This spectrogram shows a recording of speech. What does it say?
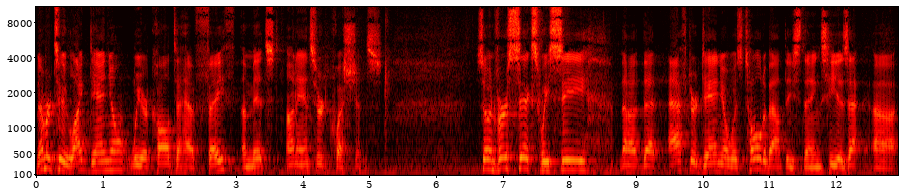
Number two, like Daniel, we are called to have faith amidst unanswered questions. So in verse 6, we see uh, that after Daniel was told about these things, he is uh,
